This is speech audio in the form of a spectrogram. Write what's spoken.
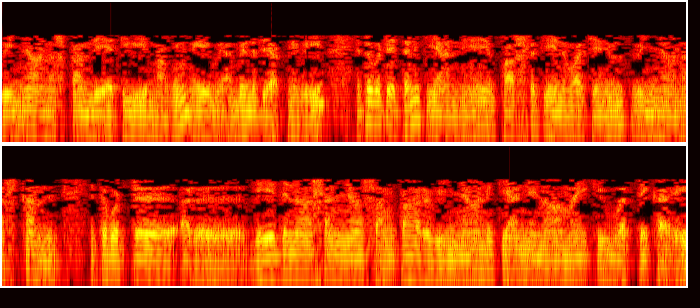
විඥාන ස්කන්ධයේ ඇතිවීමක් ඒ වෙන දෙයක් දෙයක් නෙවෙයි. එතකොට එතන කියන්නේ පස්ස කියන වචනයෙන් විඥානස්කන්ධ. එතකොට අර වේදනා සංඥා සංකාර විඥාන කියන්නේ නාමයි කිව්වත් එකයි.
